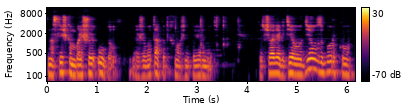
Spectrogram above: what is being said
на слишком большой угол. Даже вот так вот их можно повернуть. То есть человек делал-делал сборку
